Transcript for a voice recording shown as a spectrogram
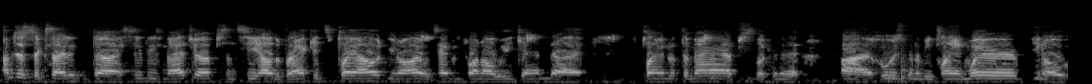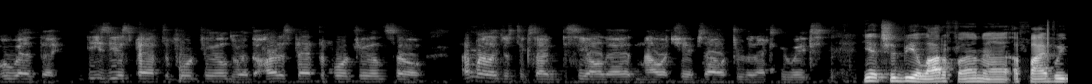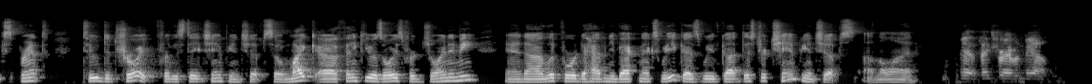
I'm just excited to uh, see these matchups and see how the brackets play out. You know, I was having fun all weekend, uh, playing with the maps, looking at uh, who's going to be playing where. You know, who had the easiest path to Ford Field, who had the hardest path to Ford Field. So I'm really just excited to see all that and how it shapes out through the next few weeks. Yeah, it should be a lot of fun. Uh, a five week sprint to Detroit for the state championship. So, Mike, uh, thank you as always for joining me, and I uh, look forward to having you back next week as we've got district championships on the line. Yeah, thanks for having me on.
